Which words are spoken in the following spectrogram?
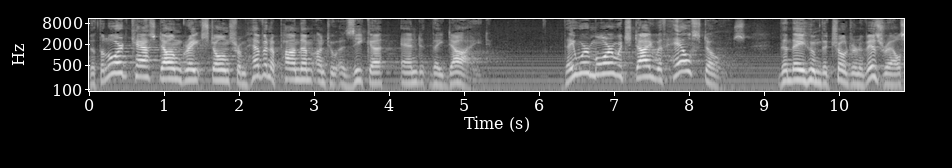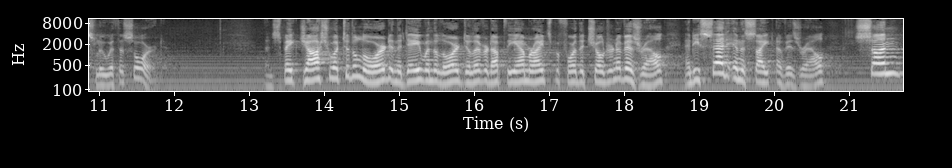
that the Lord cast down great stones from heaven upon them unto Azekah, and they died. They were more which died with hailstones than they whom the children of Israel slew with the sword. And spake Joshua to the Lord in the day when the Lord delivered up the Amorites before the children of Israel. And he said in the sight of Israel, Sun,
